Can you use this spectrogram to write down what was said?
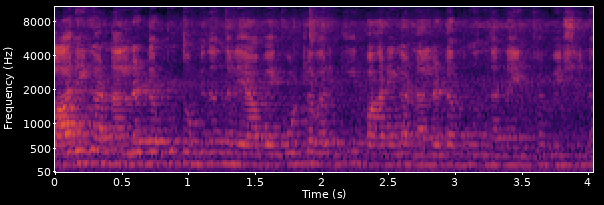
భారీగా నల్ల డబ్బు తొమ్మిది వందల యాభై కోట్ల వరకు భారీగా నల్ల డబ్బు ఉందన్న ఇన్ఫర్మేషన్.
